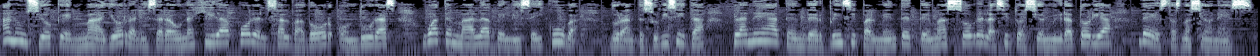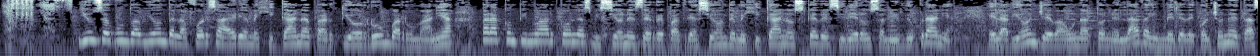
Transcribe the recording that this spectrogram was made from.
anunció que en mayo realizará una gira por El Salvador, Honduras, Guatemala, Belice y Cuba. Durante su visita, planea atender principalmente temas sobre la situación migratoria de estas naciones y un segundo avión de la Fuerza Aérea Mexicana partió rumbo a Rumania para continuar con las misiones de repatriación de mexicanos que decidieron salir de Ucrania. El avión lleva una tonelada y media de colchonetas,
